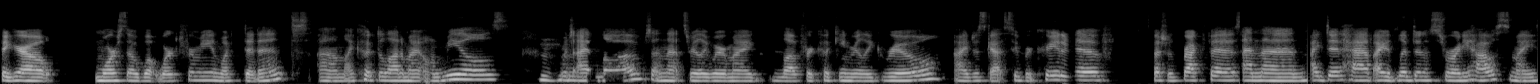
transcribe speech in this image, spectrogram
figure out more so what worked for me and what didn't. Um, I cooked a lot of my own meals, mm-hmm. which I loved. And that's really where my love for cooking really grew. I just got super creative, especially with breakfast. And then I did have, I had lived in a sorority house my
